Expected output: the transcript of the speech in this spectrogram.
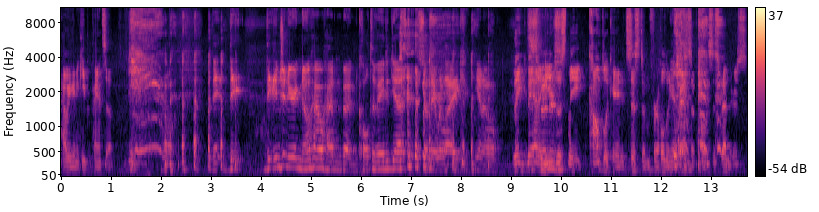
how are you going to keep your pants up? The, the the engineering know-how hadn't been cultivated yet, so they were like, you know, They, they had a needlessly complicated system for holding your pants up called suspenders.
